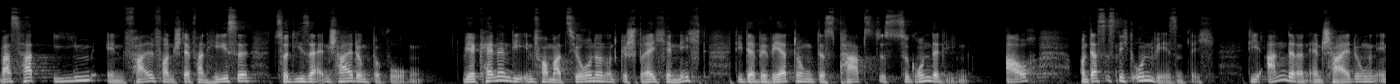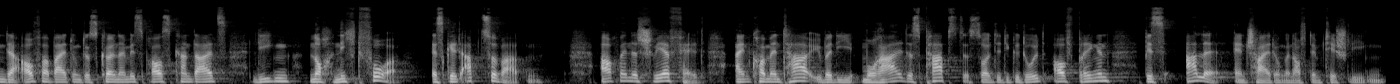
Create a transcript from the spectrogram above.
Was hat ihm im Fall von Stefan Hese zu dieser Entscheidung bewogen? Wir kennen die Informationen und Gespräche nicht, die der Bewertung des Papstes zugrunde liegen. Auch, und das ist nicht unwesentlich, die anderen Entscheidungen in der Aufarbeitung des Kölner Missbrauchsskandals liegen noch nicht vor. Es gilt abzuwarten. Auch wenn es schwer fällt, ein Kommentar über die Moral des Papstes sollte die Geduld aufbringen, bis alle Entscheidungen auf dem Tisch liegen.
